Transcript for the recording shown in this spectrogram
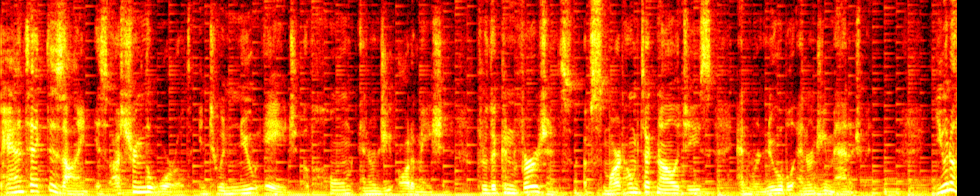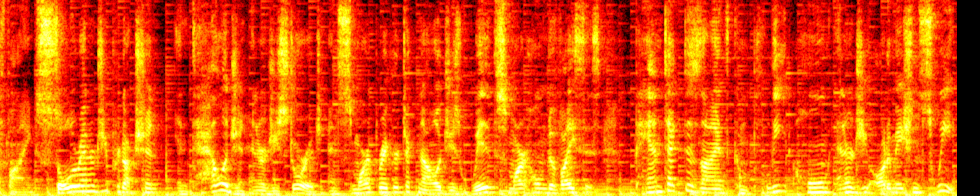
Pantech Design is ushering the world into a new age of home energy automation through the convergence of smart home technologies and renewable energy management. Unifying solar energy production, intelligent energy storage, and smart breaker technologies with smart home devices, Pantech Design's complete home energy automation suite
